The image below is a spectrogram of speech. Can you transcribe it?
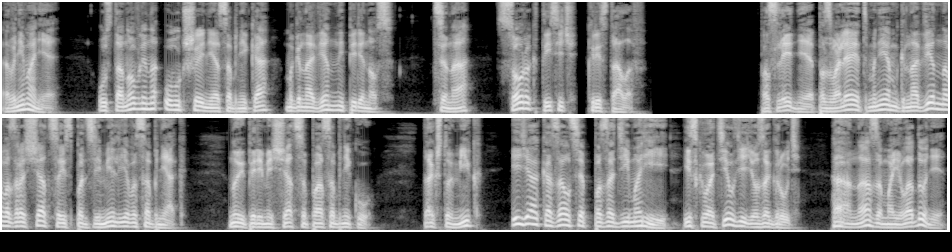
Внимание! Установлено улучшение особняка «Мгновенный перенос». Цена – 40 тысяч кристаллов. Последнее позволяет мне мгновенно возвращаться из подземелья в особняк, ну и перемещаться по особняку. Так что миг, и я оказался позади Марии и схватил ее за грудь, а она за мои ладони.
